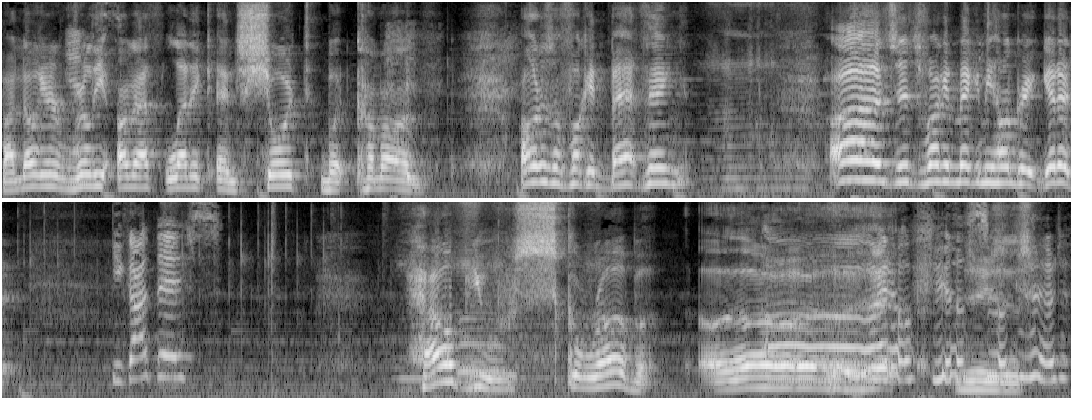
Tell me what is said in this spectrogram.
I know you're Yes. really unathletic and short, but come on. oh, there's a fucking bat thing. Ah, it's, it's fucking making me hungry. Get it. You got this. Help you, scrub. Oh, I don't feel Jesus. so good.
